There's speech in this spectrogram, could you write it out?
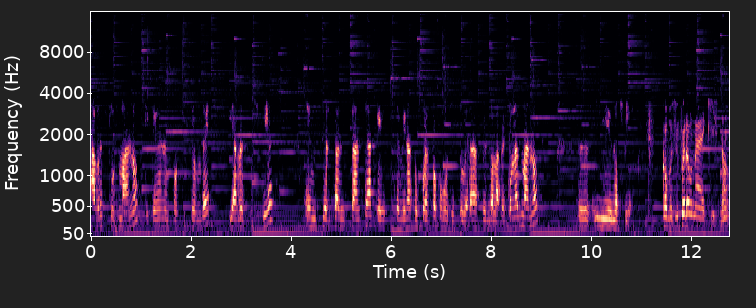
abres tus manos que queden en posición B y abres tus pies en cierta distancia que se mira tu cuerpo como si estuvieras haciendo la B con las manos eh, y los pies. Como si fuera una X, ¿no?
